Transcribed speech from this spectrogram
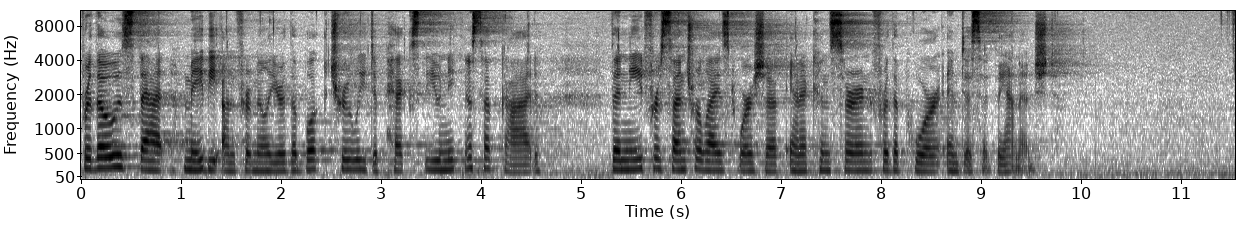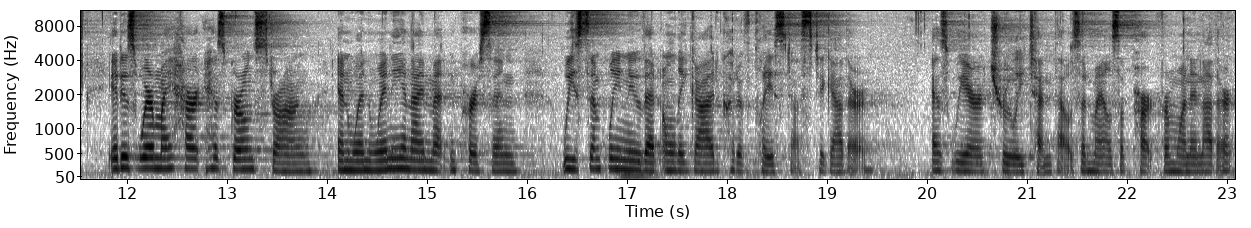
For those that may be unfamiliar, the book truly depicts the uniqueness of God, the need for centralized worship, and a concern for the poor and disadvantaged. It is where my heart has grown strong, and when Winnie and I met in person, we simply knew that only God could have placed us together, as we are truly 10,000 miles apart from one another.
